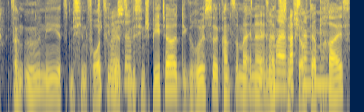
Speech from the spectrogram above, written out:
Du kannst sagen, öh, nee, jetzt ein bisschen vorziehen, jetzt ein bisschen später. Die Größe kannst du immer ändern, Jetzt ändert sich natürlich auch der. Preis.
